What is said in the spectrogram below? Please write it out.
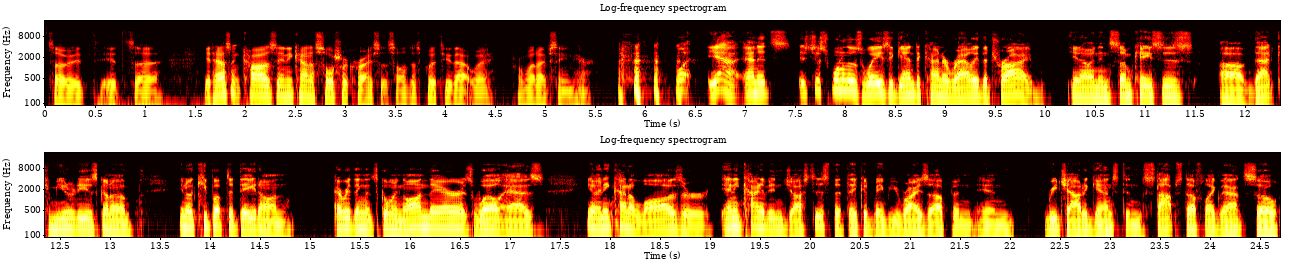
so it it's uh, it hasn't caused any kind of social crisis. I'll just put it to you that way from what I've seen here. well, yeah, and it's it's just one of those ways again to kind of rally the tribe, you know. And in some cases, uh, that community is going to, you know, keep up to date on everything that's going on there, as well as you know any kind of laws or any kind of injustice that they could maybe rise up and and reach out against and stop stuff like that. So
